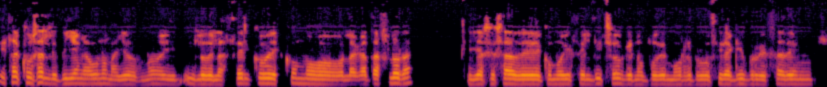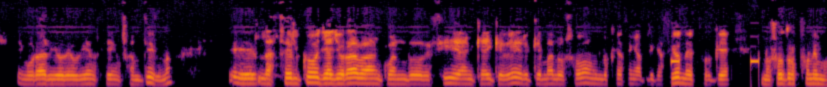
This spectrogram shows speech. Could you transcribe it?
estas cosas le pillan a uno mayor, ¿no? Y, lo del acerco es como la gata flora, que ya se sabe, como dice el dicho, que no podemos reproducir aquí porque está en, en horario de audiencia infantil, ¿no? Eh, las telcos ya lloraban cuando decían que hay que ver qué malos son los que hacen aplicaciones porque nosotros ponemos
